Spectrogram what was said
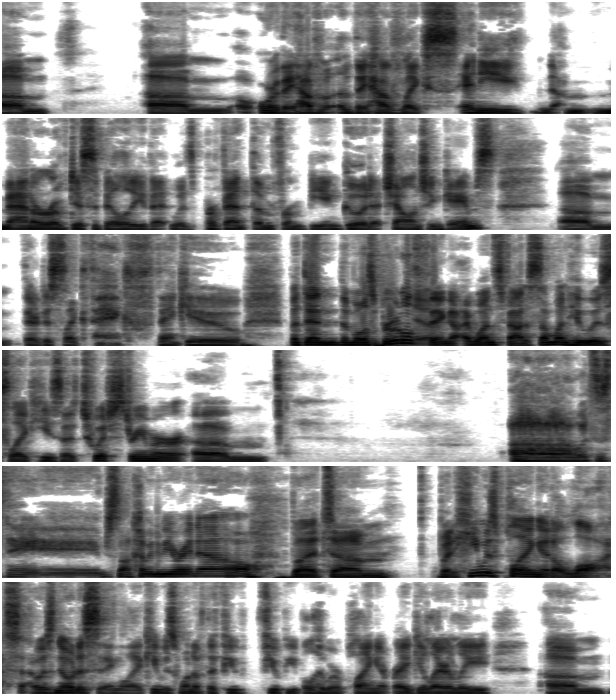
Um, um, or they have they have like any manner of disability that would prevent them from being good at challenging games. Um, they're just like thank thank you. But then the most brutal Yeah. thing I once found is someone who was like he's a Twitch streamer. Um, uh, what's his name? It's not coming to me right now. But um, but he was playing it a lot. I was noticing like he was one of the few few people who were playing it regularly. Um,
